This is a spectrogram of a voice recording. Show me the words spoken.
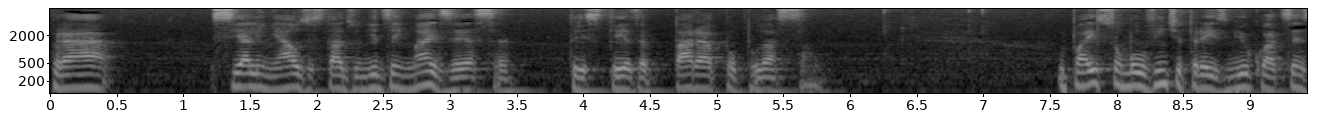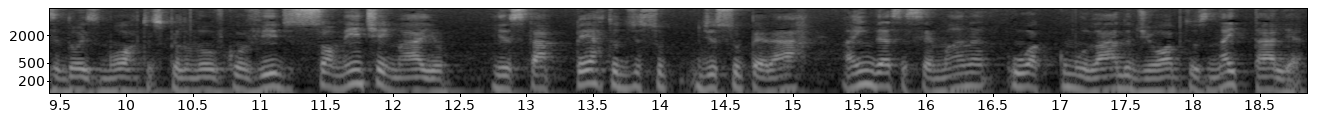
para se alinhar aos Estados Unidos em mais essa tristeza para a população. O país somou 23.402 mortos pelo novo Covid somente em maio e está perto de, su de superar, ainda essa semana, o acumulado de óbitos na Itália.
